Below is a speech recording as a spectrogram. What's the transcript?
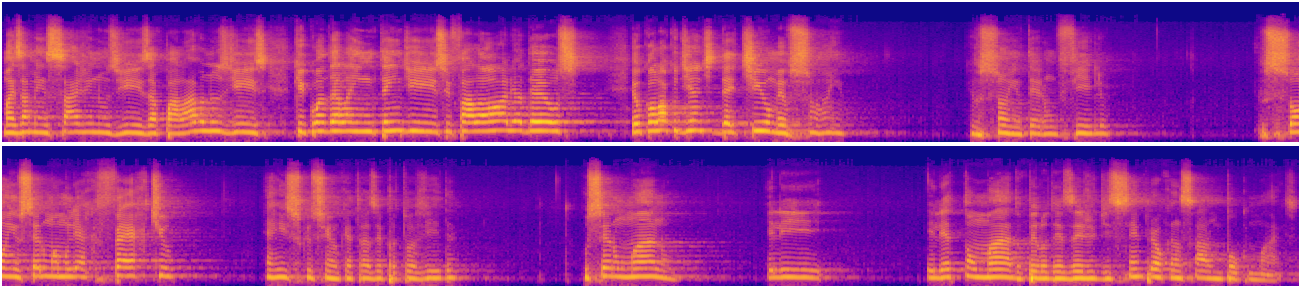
Mas a mensagem nos diz, a palavra nos diz, que quando ela entende isso e fala: Olha, Deus, eu coloco diante de ti o meu sonho. Eu sonho ter um filho. Eu sonho ser uma mulher fértil. É isso que o Senhor quer trazer para a tua vida. O ser humano, ele ele é tomado pelo desejo de sempre alcançar um pouco mais.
